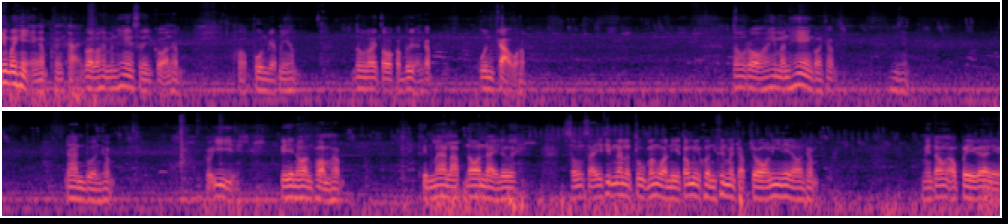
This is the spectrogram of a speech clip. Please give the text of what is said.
ยังไม่แห้งครับขางๆก็รอให้มันแห้งสนิทก่อนครับ ขอปูนแบบนี้ครับ ต้องรอยต่อกับเบื้องกับปูนเก่าครับ ต้องรอให้มันแห้งก่อนครับนี่ครับด้านบนครับ ก้าอี้เปนอนพร้อมครับ ขึ้นมารับนอนได้เลย สงสัยทีมงานรถตู้บางวันนี้ต้องมีคนขึ้นมาจับจองนี่แน่นอนครับ ไม่ต้องเอาเปก็ได้เนี่ย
